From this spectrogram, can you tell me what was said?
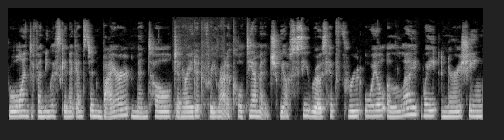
role in defending the skin against environmental generated free radical damage. We also see rosehip fruit oil, a lightweight, nourishing,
